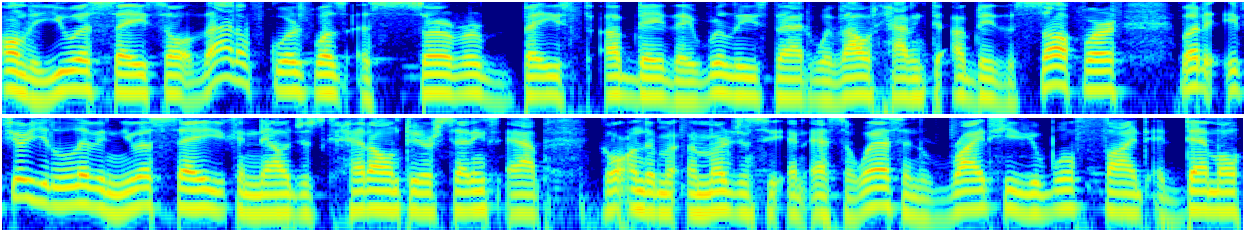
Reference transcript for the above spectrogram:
on the USA. So that of course was a server based update. They released that without having to update the software. But if you live in USA, you can now just head on to your settings app, go under emergency and SOS and right here you will find a demo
